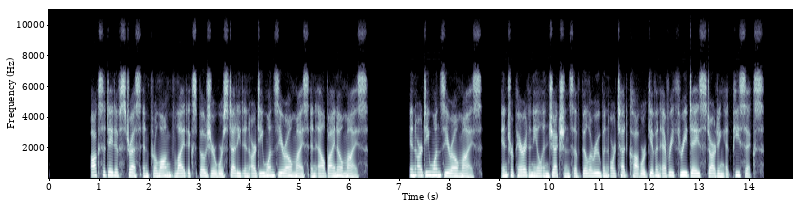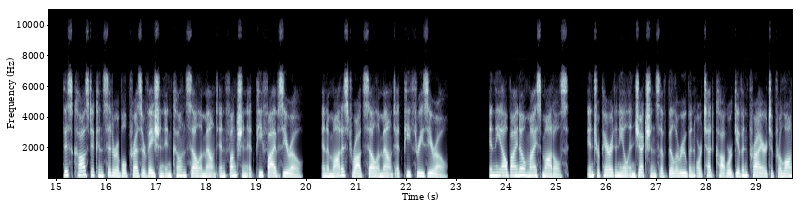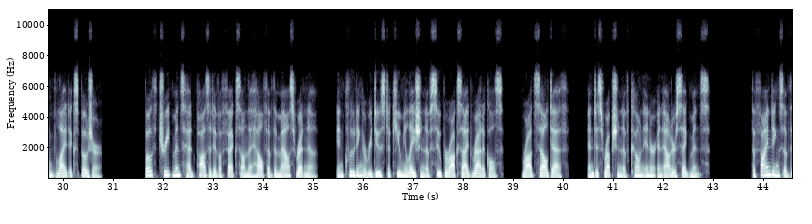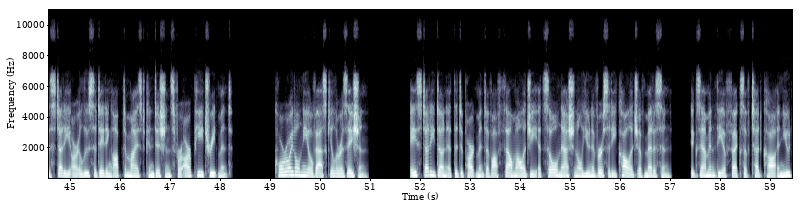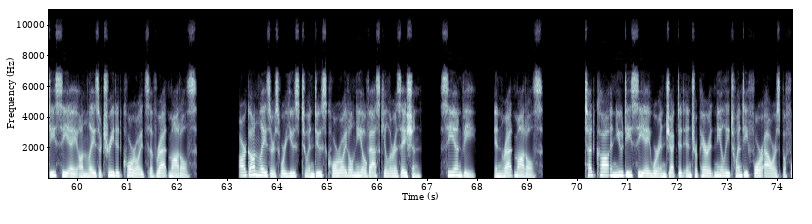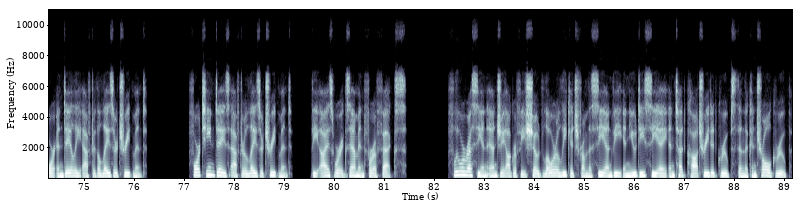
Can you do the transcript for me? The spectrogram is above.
Oxidative stress and prolonged light exposure were studied in RD10 mice and albino mice. In RD10 mice, intraperitoneal injections of bilirubin or TUDCA were given every three days starting at P6. This caused a considerable preservation in cone cell amount and function at P50, and a modest rod cell amount at P30. In the albino mice models, intraperitoneal injections of bilirubin or TUDCA were given prior to prolonged light exposure. Both treatments had positive effects on the health of the mouse retina, including a reduced accumulation of superoxide radicals, rod cell death, and disruption of cone inner and outer segments. The findings of the study are elucidating optimized conditions for RP treatment. Choroidal neovascularization. A study done at the Department of Ophthalmology at Seoul National University College of Medicine examined the effects of TUDCA and UDCA on laser-treated choroids of rat models. Argon lasers were used to induce choroidal neovascularization, CNV, in rat models. TUDCA and UDCA were injected intraperitoneally 24 hours before and daily after the laser treatment. 14 days after laser treatment, the eyes were examined for effects. Fluorescein angiography showed lower leakage from the CNV in UDCA and TUDCA treated groups than the control group.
